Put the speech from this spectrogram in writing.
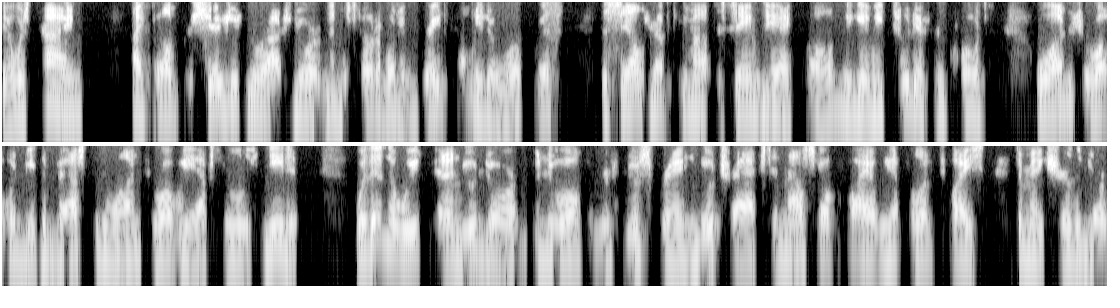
It was time. I called Precision Garage Door of Minnesota. What a great company to work with. The sales rep came out the same day I called. He gave me two different quotes one for what would be the best, and one for what we absolutely needed. Within the week, we had a new door, a new opener, new spring, new tracks, and now so quiet we have to look twice to make sure the door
